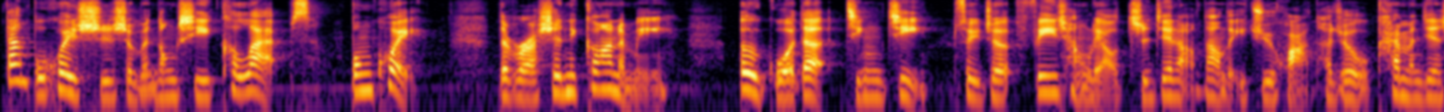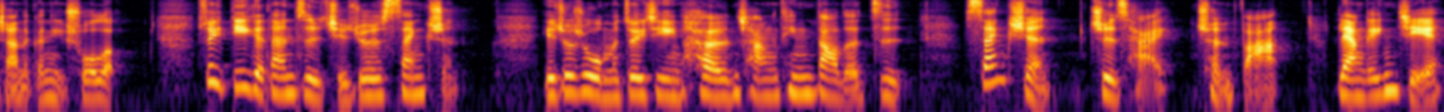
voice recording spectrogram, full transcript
但不会使什么东西 collapse 崩溃。 The Russian economy，俄国的经济，所以这非常了直截了当的一句话，他就开门见山的跟你说了。所以第一个单字其实就是 sanction，也就是我们最近很常听到的字，sanction 制裁、惩罚，两个音节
